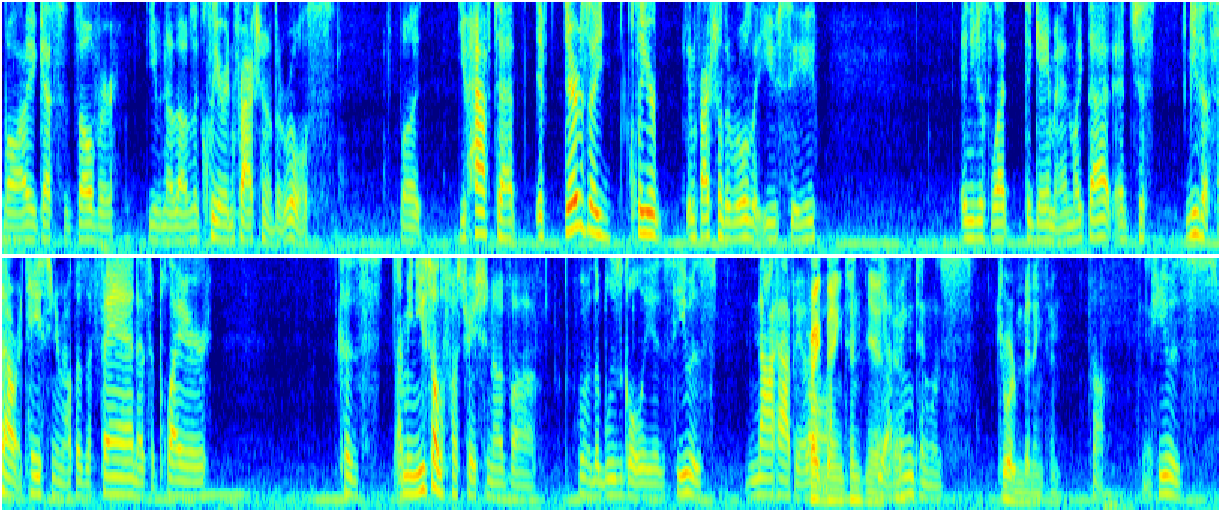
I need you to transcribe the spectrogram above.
well, I guess it's over, even though that was a clear infraction of the rules. But you have to have, if there's a clear infraction of the rules that you see, and you just let the game end like that, it just leaves a sour taste in your mouth as a fan, as a player. Because I mean, you saw the frustration of uh, whoever the Blues goalie is. He was not happy at Craig all. Binnington, yeah. Yeah, Binnington was. Jordan Binnington. Oh, he was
